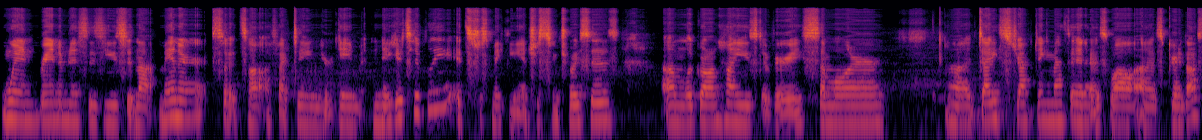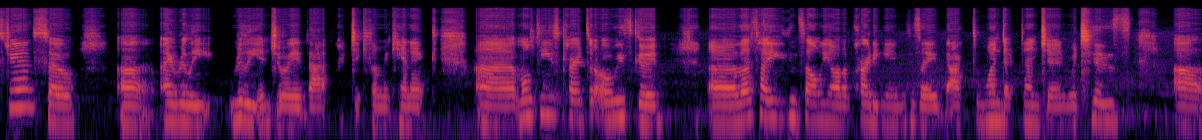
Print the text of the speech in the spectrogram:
when randomness is used in that manner, so it's not affecting your game negatively. It's just making interesting choices. Um, Le Grand Haut used a very similar uh, dice drafting method as well as Grand Austria, so uh, I really, really enjoy that particular mechanic. Uh, multi-use cards are always good. Uh, that's how you can sell me on a party game because I backed One Deck Dungeon, which is a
